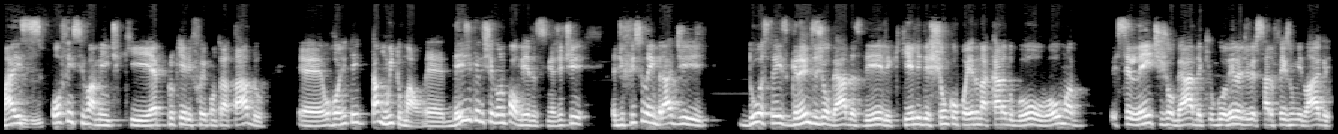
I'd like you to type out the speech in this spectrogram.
Mas uhum. ofensivamente, que é para o que ele foi contratado, é, o Rony está muito mal. É, desde que ele chegou no Palmeiras, assim, a gente é difícil lembrar de duas, três grandes jogadas dele, que ele deixou um companheiro na cara do gol, ou uma excelente jogada que o goleiro adversário fez um milagre.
